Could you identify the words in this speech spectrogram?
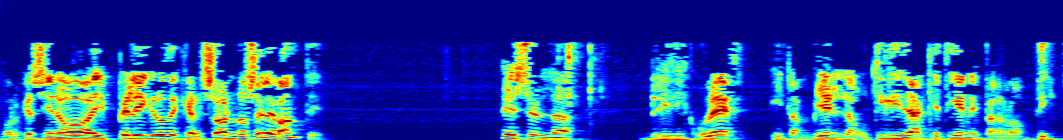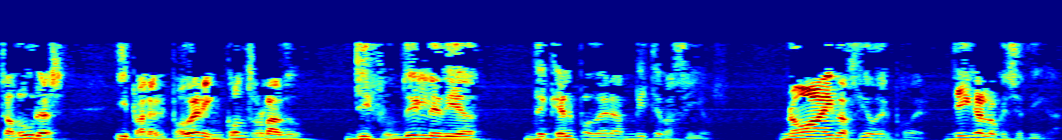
porque si no hay peligro de que el sol no se levante. Eso es la ridiculez y también la utilidad que tiene para las dictaduras y para el poder incontrolado difundir la idea de que el poder admite vacíos. No hay vacío del poder, diga lo que se diga.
